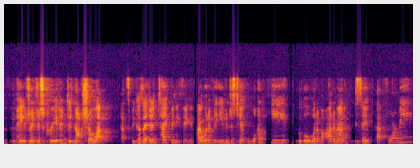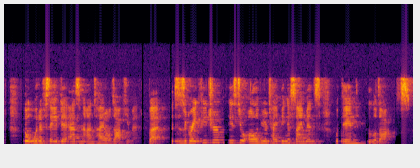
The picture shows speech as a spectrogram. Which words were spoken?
the page I just created did not show up. That's because I didn't type anything. If I would have even just hit one key, Google would have automatically saved that for me, so it would have saved it as an untitled document. But this is a great feature. Please do all of your typing assignments within Google Docs.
